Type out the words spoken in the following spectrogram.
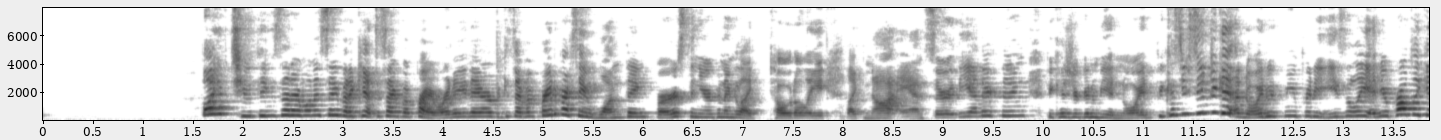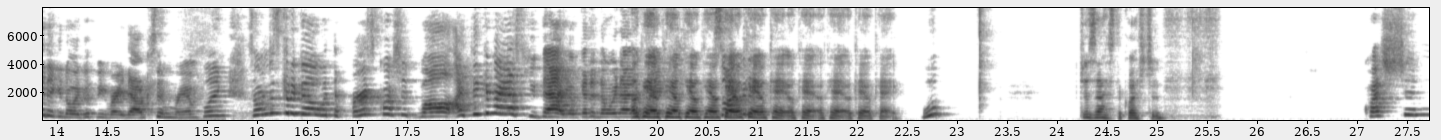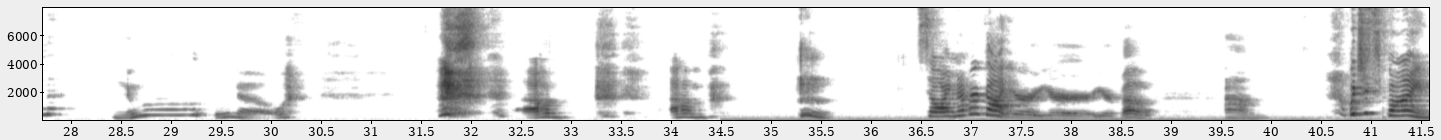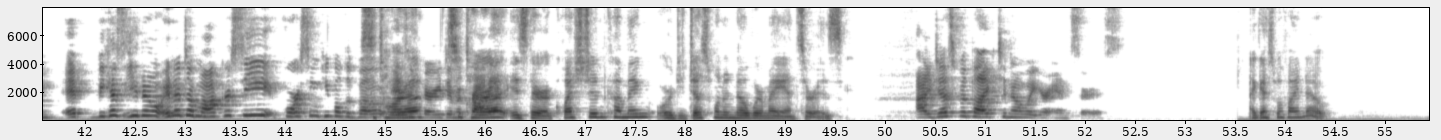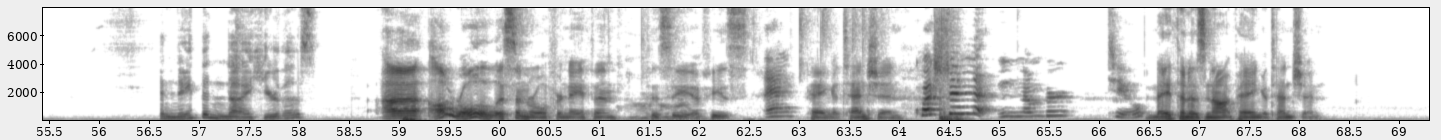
Well, I have two things that I want to say, but I can't decide what priority they are because I'm afraid if I say one thing first, then you're gonna like totally like not answer the other thing because you're gonna be annoyed because you seem to get annoyed with me pretty easily, and you're probably getting annoyed with me right now because I'm rambling. So I'm just gonna go with the first question. Well, I think if I ask you that, you'll get annoyed either Okay, way. okay, okay, okay, So okay, I'm okay, okay, okay, okay, okay, okay. Whoop. Just ask the question. Question numero uno. um, um. so I never got your your your vote. Um, Which is fine, if because you know, in a democracy, forcing people to vote Satara, isn't very democratic. Satara, is there a question coming, or do you just want to know where my answer is? I just would like to know what your answer is. I guess we'll find out. Can Nathan uh, hear this? Uh, I'll roll a listen roll for Nathan to Oh. see if he's And paying attention. question number two. Nathan is not paying attention.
